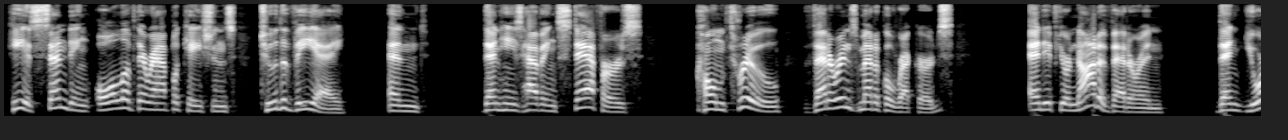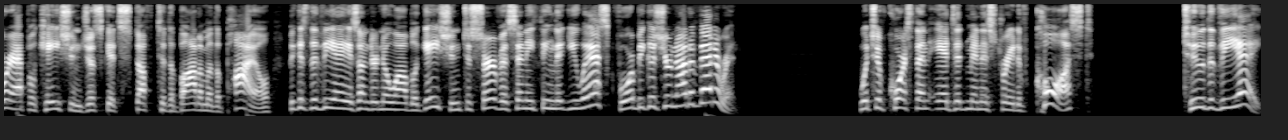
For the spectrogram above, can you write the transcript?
he is sending all of their applications to the VA and then he's having staffers comb through veterans' medical records. And if you're not a veteran, then your application just gets stuffed to the bottom of the pile because the VA is under no obligation to service anything that you ask for because you're not a veteran. Which, of course, then adds administrative cost to the VA.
